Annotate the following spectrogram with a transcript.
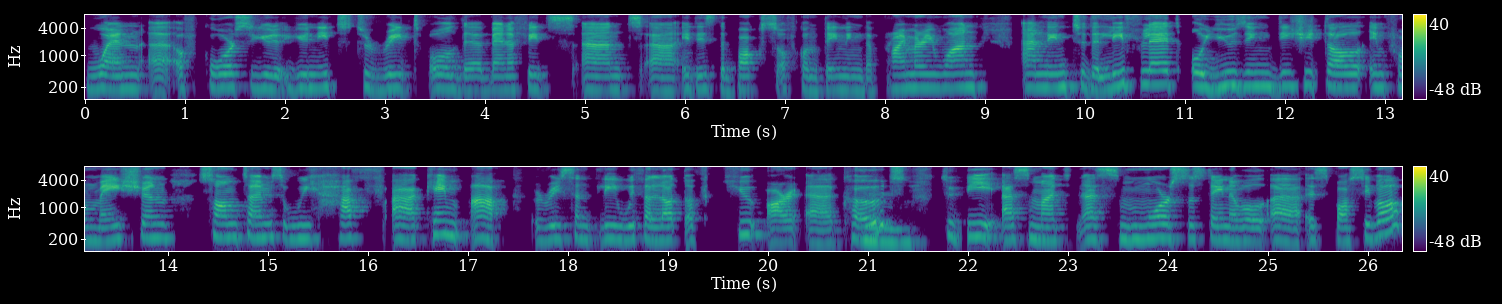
when uh, of course you you need to read all the benefits and uh, it is the box of containing the primary one and into the leaflet or using digital information. Sometimes we have uh, came up recently with a lot of QR uh, codes mm. to be as much as more sustainable uh, as possible.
